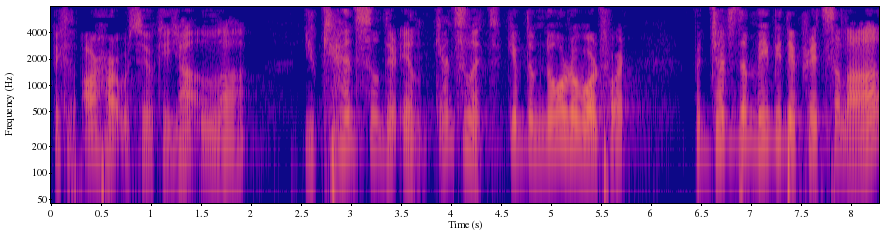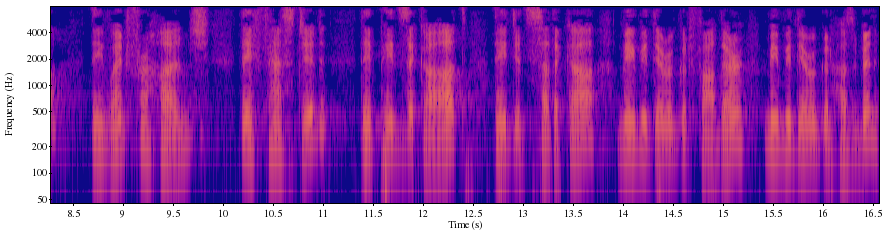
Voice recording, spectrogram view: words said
Because our heart would say, okay, Ya Allah, you cancel their ilm. Cancel it. Give them no reward for it. But judge them, maybe they prayed salah, they went for Hajj, they fasted, they paid zakat, they did sadaqah, maybe they were a good father, maybe they were a good husband.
